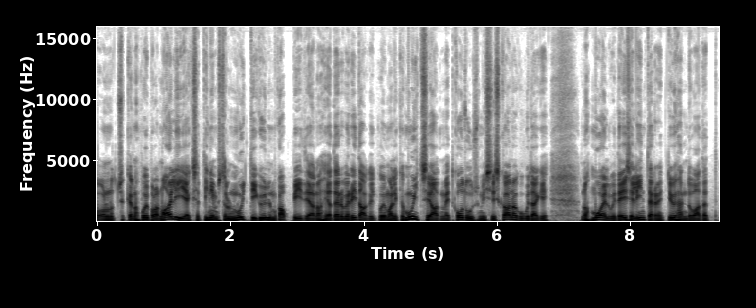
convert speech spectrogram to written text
olnud niisugune noh, võib-olla nali, eks, et inimestel on nutikülmkapid ja noh, ja terve rida kõikvõimalikke muid seadmeid kodus, mis siis ka nagu kuidagi noh, moel või teisel internetti ühenduvad, et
